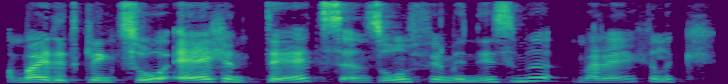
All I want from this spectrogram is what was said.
Amai, dit klinkt zo eigentijds en zo'n feminisme, maar eigenlijk...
